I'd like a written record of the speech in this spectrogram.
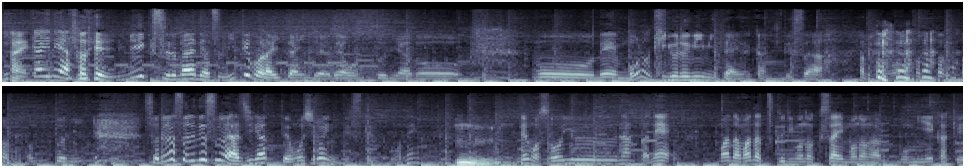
一回ね、はい、あのね、リメイクする前のやつ見てもらいたいんだよね、本当に。あのー、もうね、もろ着ぐるみみたいな感じでさ、本当に。それはそれですごい味があって面白いんですけどもね。うん。でもそういうなんかね、まだまだ作り物臭いものがこう見えかけ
